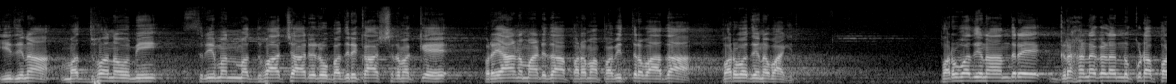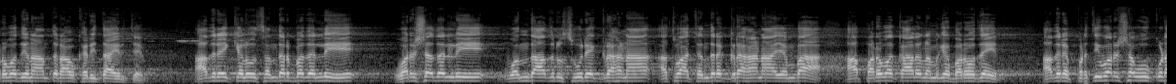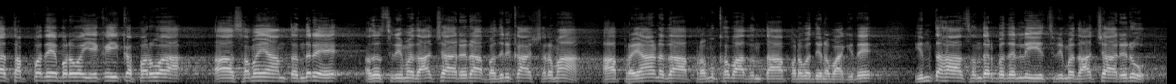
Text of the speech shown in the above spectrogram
ಈ ದಿನ ಮಧ್ವನವಮಿ ಶ್ರೀಮನ್ ಮಧ್ವಾಚಾರ್ಯರು ಬದರಿಕಾಶ್ರಮಕ್ಕೆ ಪ್ರಯಾಣ ಮಾಡಿದ ಪರಮ ಪವಿತ್ರವಾದ ಪರ್ವದಿನವಾಗಿದೆ. ಪರ್ವದಿನ ಅಂದರೆ ಗ್ರಹಣಗಳನ್ನು ಕೂಡ ಪರ್ವದಿನ ಅಂತ ನಾವು ಕರಿತಾ ಇರ್ತೇವೆ. ಆದರೆ ಕೆಲವು ಸಂದರ್ಭದಲ್ಲಿ ವರ್ಷದಲ್ಲಿ ಒಂದಾದರೂ ಸೂರ್ಯಗ್ರಹಣ ಅಥವಾ ಚಂದ್ರಗ್ರಹಣ ಎಂಬ ಆ ಪರ್ವಕಾಲ ನಮಗೆ ಬರೋದೇ ಆದರೆ ಪ್ರತಿ ವರ್ಷವೂ ಕೂಡ ತಪ್ಪದೇ ಬರುವ ಏಕೈಕ ಪರ್ವ ಆ ಸಮಯ ಅಂತಂದರೆ ಅದು ಶ್ರೀಮದ್ ಆಚಾರ್ಯರ ಬದರಿಕಾಶ್ರಮ, ಆ ಪ್ರಯಾಣದ ಪ್ರಮುಖವಾದಂತಹ ಪರ್ವದಿನವಾಗಿದೆ. ಇಂತಹ ಸಂದರ್ಭದಲ್ಲಿ ಶ್ರೀಮದ್ ಆಚಾರ್ಯರು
